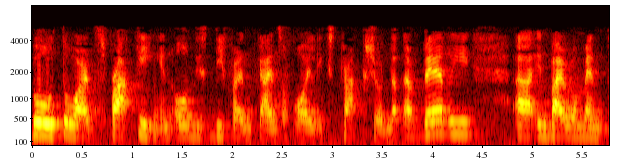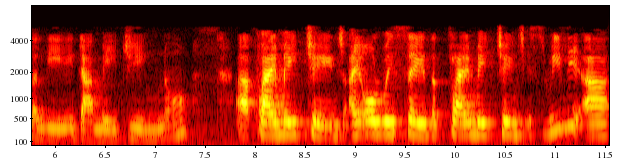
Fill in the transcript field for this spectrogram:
go towards fracking and all these different kinds of oil extraction that are very uh, environmentally damaging. No, uh, climate change. I always say that climate change is really a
